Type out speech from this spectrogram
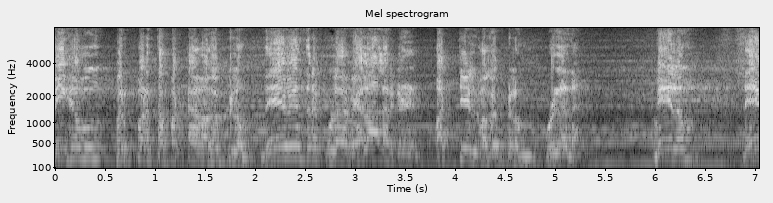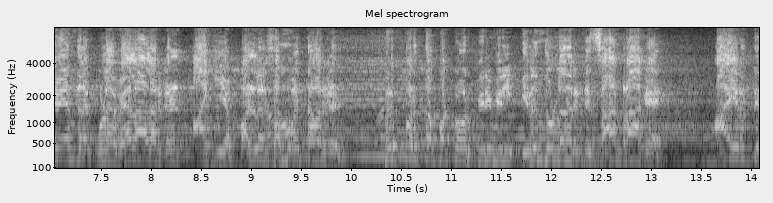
மிகவும் பிற்படுத்தப்பட்ட வகுப்பிலும் தேவேந்திர குல வேளாளர்கள் பட்டியல் வகுப்பிலும் உள்ளன. மேலும் தேவேந்திர குல வேளாளர்கள் ஆகிய பல்லர் சமூகத்தவர்கள் பிற்படுத்தப்பட்டோர் பிரிவில் இருந்துள்ளதற்கு சான்றாக ஆயிரத்தி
